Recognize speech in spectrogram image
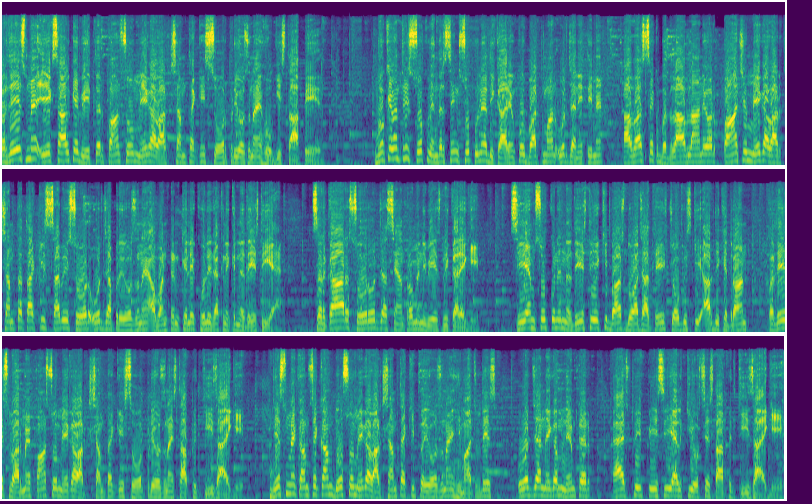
प्रदेश में एक साल के भीतर 500 मेगावाट क्षमता की सौर परियोजनाएँ होगी स्थापित। मुख्यमंत्री सुखविंदर सिंह सुख ने अधिकारियों को वर्तमान ऊर्जा नीति में आवश्यक बदलाव लाने और पाँच मेगावाट क्षमता तक की सभी सौर ऊर्जा परियोजनाएँ आवंटन के लिए खुली रखने के निर्देश दिए हैं। सरकार सौर ऊर्जा संयंत्रों में निवेश भी करेगी। सीएम सुख ने निर्देश दिए कि वर्ष दो हज़ार की अवधि के दौरान प्रदेश भर में 500 मेगावाट क्षमता की सौर परियोजना स्थापित की जाएगी। जिसमें कम से कम 200 मेगावाट क्षमता की परियोजनाएँ हिमाचल प्रदेश ऊर्जा निगम लिमिटेड एच पी की ओर से स्थापित की जाएगी।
